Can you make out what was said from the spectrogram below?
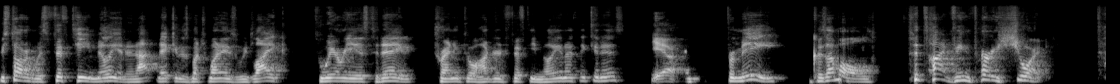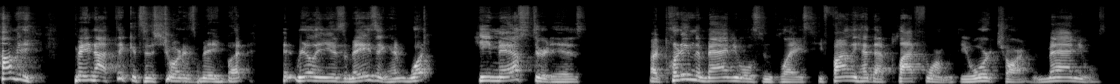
we started with 15 million and not making as much money as we'd like to where he is today, trending to 150 million, I think it is. Yeah. And for me, because I'm old, the time being very short. Tommy may not think it's as short as me, but it really is amazing. And what he mastered is by putting the manuals in place, he finally had that platform with the org chart and the manuals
